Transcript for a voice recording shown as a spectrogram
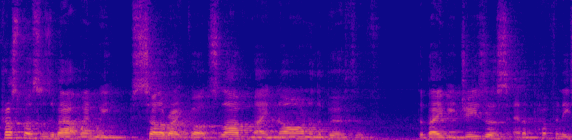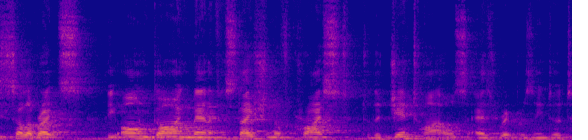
Christmas is about when we celebrate God's love made known in the birth of the baby Jesus, and Epiphany celebrates the ongoing manifestation of Christ to the Gentiles as represented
